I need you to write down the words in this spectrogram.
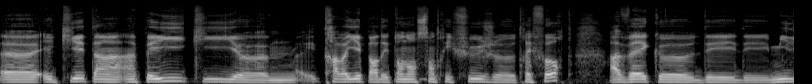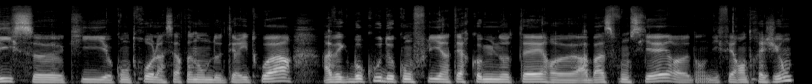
euh, et qui est un, pays qui euh, est travaillé par des tendances centrifuges euh, très fortes avec des, milices qui contrôlent un certain nombre de territoires, avec beaucoup de conflits intercommunautaires à base foncière dans différentes régions.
